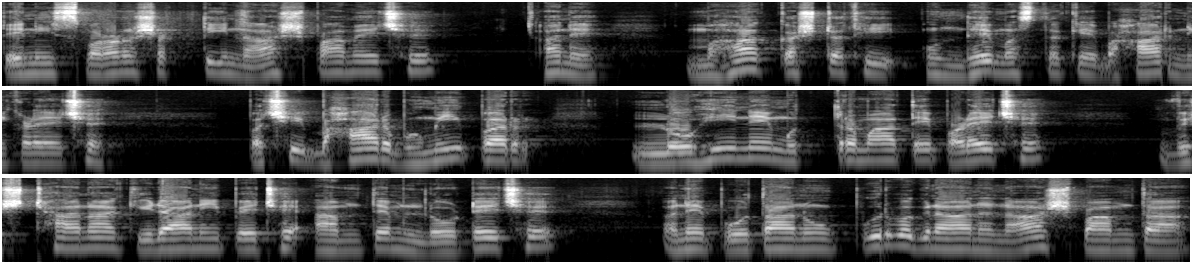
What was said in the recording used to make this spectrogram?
તેની સ્મરણ શક્તિ નાશ પામે છે અને મહાકષ્ટથી ઊંધે મસ્તકે બહાર નીકળે છે. પછી બહાર ભૂમિ પર લોહીને મૂત્રમાં તે પડે છે, વિષ્ઠાના કીડાની પેઠે આમ તેમ લોટે છે અને પોતાનું પૂર્વજ્ઞાન નાશ પામતા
